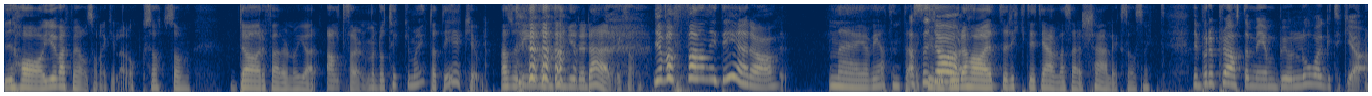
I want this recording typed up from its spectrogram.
Vi har ju varit med om sådana killar också som dör för en och gör allt för en. Men då tycker man ju inte att det är kul. Alltså det är någonting i det där liksom. Ja vad fan är det då? Nej, jag vet inte. Alltså, Gud, jag- Vi borde ha ett riktigt jävla så här kärleksavsnitt. Vi borde prata med en biolog tycker jag.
